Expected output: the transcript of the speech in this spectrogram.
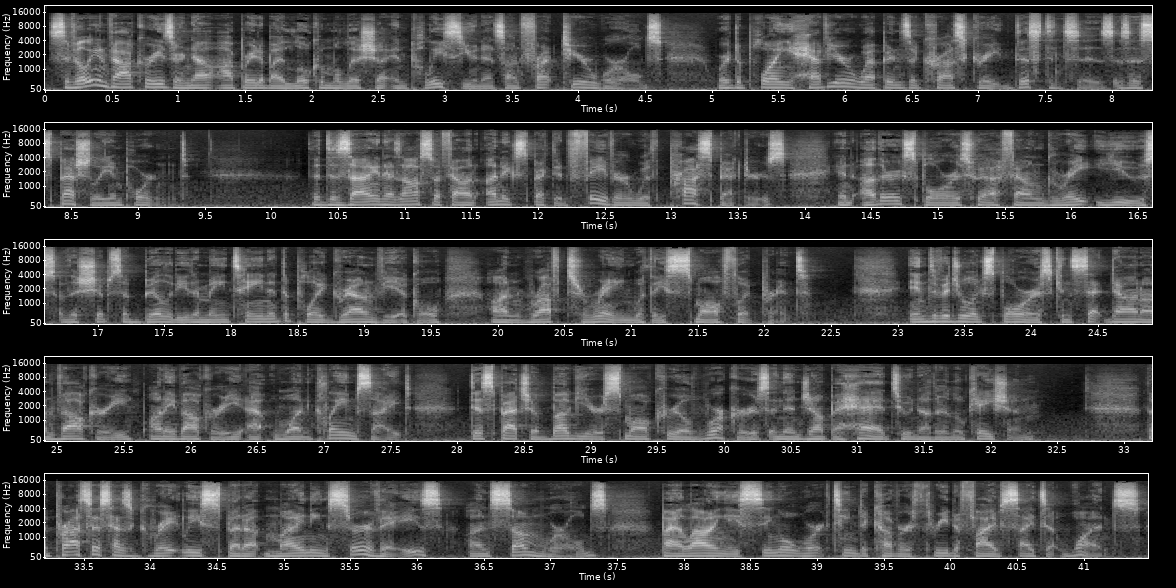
Civilian Valkyries are now operated by local militia and police units on frontier worlds, where deploying heavier weapons across great distances is especially important. The design has also found unexpected favor with prospectors and other explorers who have found great use of the ship's ability to maintain and deploy ground vehicle on rough terrain with a small footprint. Individual explorers can set down on Valkyrie on a Valkyrie at one claim site, dispatch a buggy or small crew of workers, and then jump ahead to another location. The process has greatly sped up mining surveys on some worlds by allowing a single work team to cover three to five sites at once.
